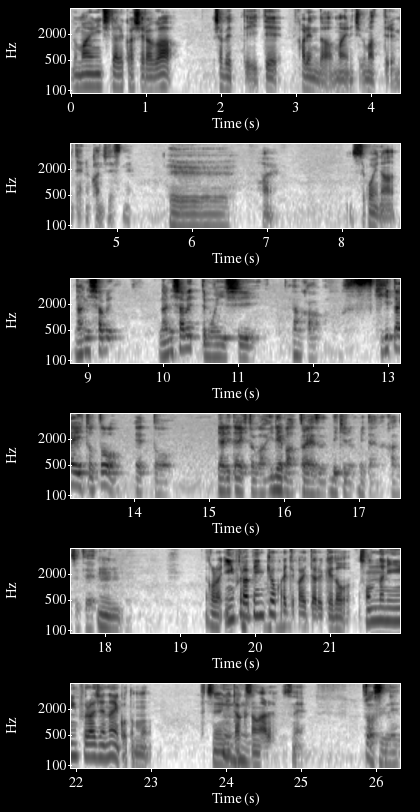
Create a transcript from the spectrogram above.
毎日誰かしらが喋っていて、カレンダー毎日埋まってるみたいな感じですね。へえ。はい。すごいな。何喋、何喋ってもいいし、なんか、聞きたい人と、えっと、やりたい人がいれば、とりあえずできるみたいな感じでう。ん。だから、インフラ勉強会って書いてあるけど、そんなにインフラじゃないことも普通にたくさんあるんですね。そうですね。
